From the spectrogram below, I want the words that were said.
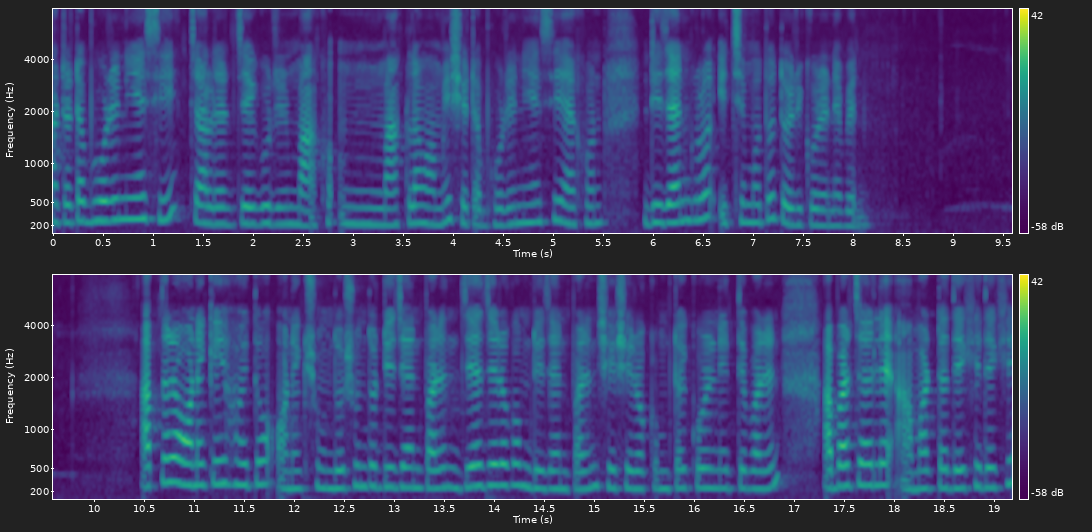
আটাটা ভরে নিয়েছি, চালের যে গুড়ির মাখ মাখলাম আমি সেটা ভরে নিয়েছি। এখন ডিজাইনগুলো ইচ্ছে মতো তৈরি করে নেবেন। আপনারা অনেকেই হয়তো অনেক সুন্দর সুন্দর ডিজাইন পারেন, যে যেরকম ডিজাইন পারেন সে সেরকমটাই করে নিতে পারেন। আবার চাইলে আমারটা দেখে দেখে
